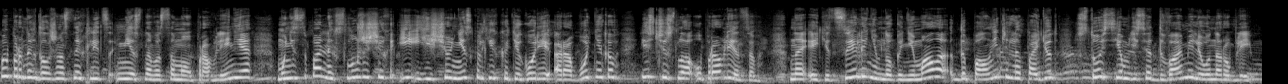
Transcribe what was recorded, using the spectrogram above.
выбранных должностных лиц местного самоуправления, муниципальных служащих и еще нескольких категорий работников из числа управленцев. На эти цели, ни много ни мало, дополнительно пойдет 172 миллиона рублей.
